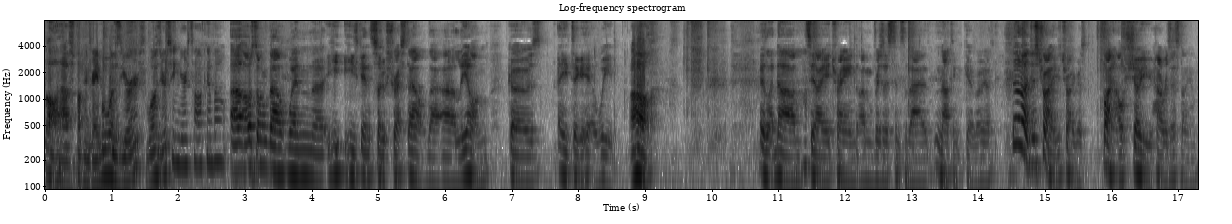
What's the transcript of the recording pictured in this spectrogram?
oh, that was fucking great. What was yours? What was your scene you were talking about? Uh, I was talking about when uh, he, he's getting so stressed out that uh, Leon goes, "Hey, take a hit of weed." Oh, He's like, "No, I'm CIA trained. I'm resistant to that. Nothing can get He goes, No, no, just try. it, Just try. He goes, "Fine, I'll show you how resistant I am."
